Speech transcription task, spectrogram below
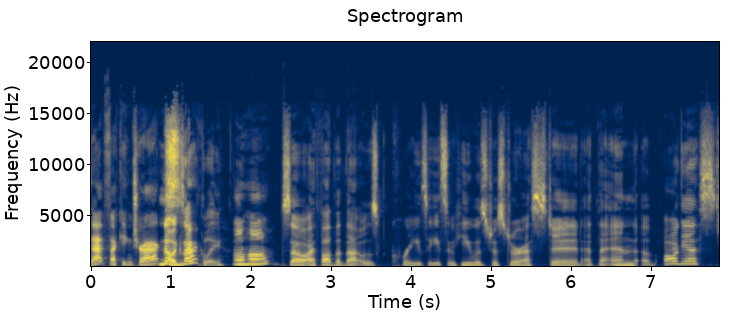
That fucking tracks. No, exactly. Uh huh. So I thought that that was crazy. So he was just arrested at the end of August.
